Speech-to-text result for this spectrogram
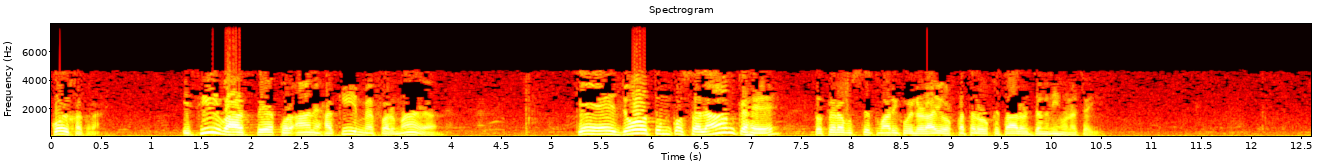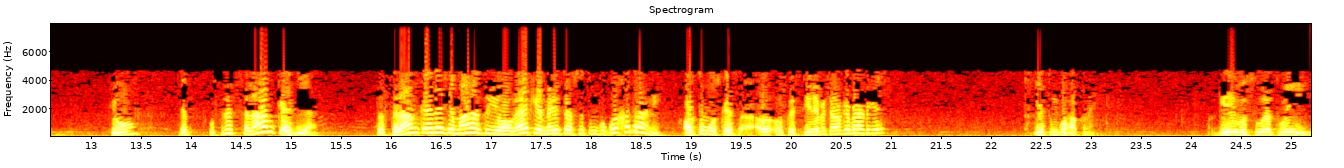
کوئی خطرہ نہیں۔ اسی واسطے قرآن حکیم میں فرمایا کہ جو تم کو سلام کہے تو پھر اب اس سے تمہاری کوئی لڑائی اور قتل اور قتال اور جنگ نہیں ہونا چاہیے۔ کیوں؟ جب اس نے سلام کہہ دیا، تو سلام کہنے کے معنی تو یہ ہو گیا کہ میری طرف سے تم کو کوئی خطرہ نہیں، اور تم اس کے اس کے سینے پہ چڑھ کے بیٹھ گئے۔ یہ تم کو حق نہیں۔ یہی وہ صورت ہوئی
